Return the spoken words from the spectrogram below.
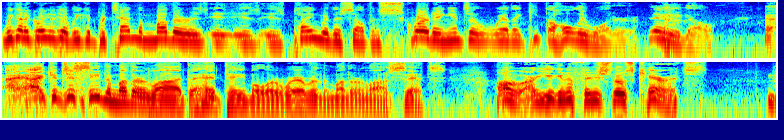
We got a great idea. We could pretend the mother is is is playing with herself and squirting into where they keep the holy water. There you go. I, I could just see the mother-in-law at the head table or wherever the mother-in-law sits. Oh, are you going to finish those carrots?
